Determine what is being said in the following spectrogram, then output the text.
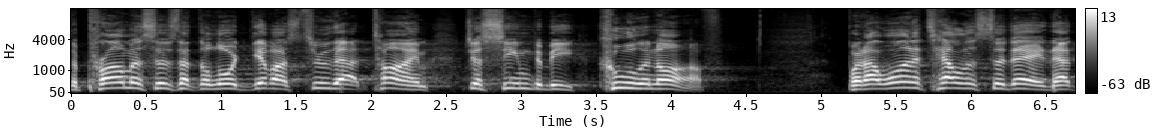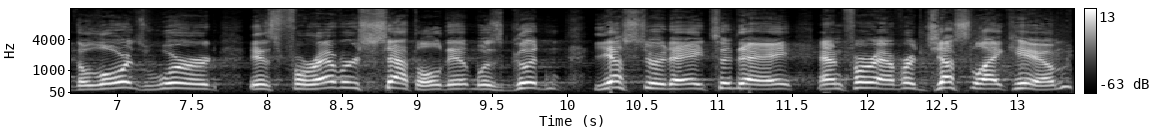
The promises that the Lord give us through that time just seem to be cooling off. But I want to tell us today that the Lord's word is forever settled. It was good yesterday, today, and forever, just like Him.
